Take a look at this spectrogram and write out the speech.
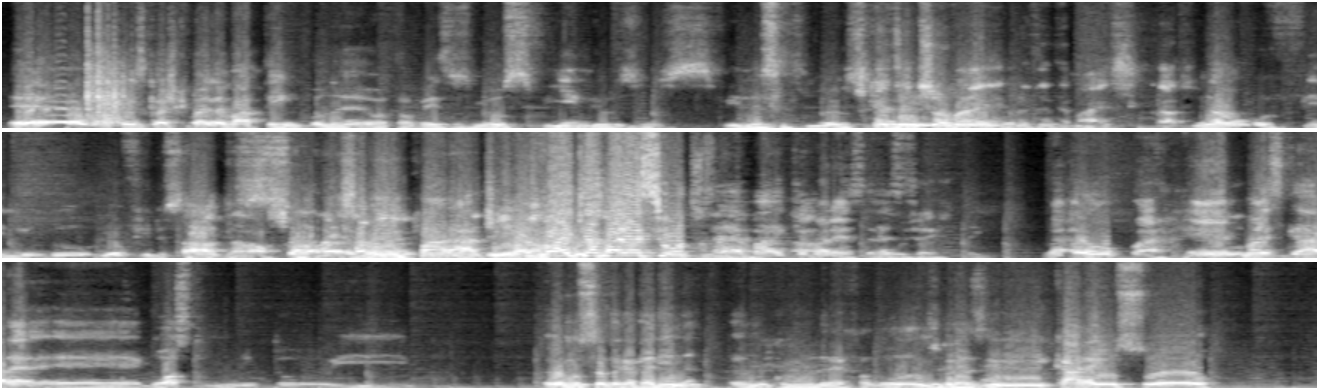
é uma coisa que eu acho que vai levar tempo, né? Ou talvez os meus filhos, os filhos dos meus Isso quer dizer que o senhor vai pretender mais? Caso? Não, o filho do meu filho, Ah, sabe? tá, não, Só só vai eu saber. parar de Mas vai que aparece outros, né? É, vai que Ah, aparece, né? Hoje a gente tem Mas, Opa, é, mas cara, é, gosto muito e amo Santa Catarina, amo como o André falou, amo o Brasil e cara, eu sou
